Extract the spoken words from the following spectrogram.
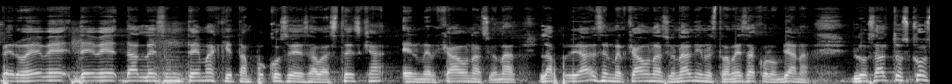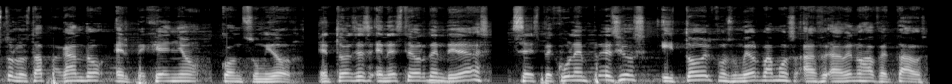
pero debe, debe darles un tema que tampoco se desabastezca el mercado nacional. La prioridad es el mercado nacional y nuestra mesa colombiana. Los altos costos los está pagando el pequeño consumidor. Entonces, en este orden de ideas, se especula en precios y todo el consumidor vamos a, vernos afectados.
